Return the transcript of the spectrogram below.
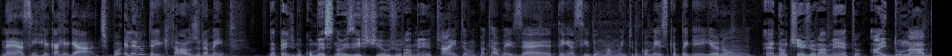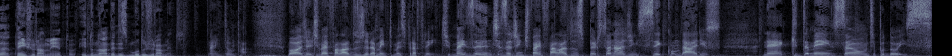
né, assim, recarregar, tipo, ele não teria que falar o juramento? Depende, no começo não existia o juramento. Ah, então talvez é, tenha sido uma muito no começo que eu peguei e eu não. É, não tinha juramento, aí do nada tem juramento e do nada eles mudam o juramento. Ah, então tá. Bom, a gente vai falar do juramento mais pra frente. Mas antes a gente vai falar dos personagens secundários né? Que também são, tipo, dois.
